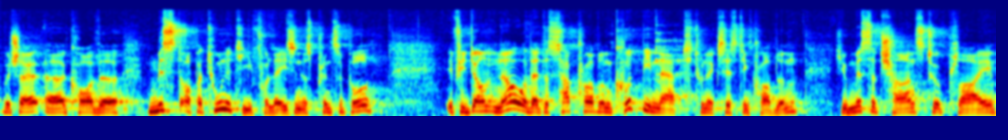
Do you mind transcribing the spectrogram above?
which I uh, call the missed opportunity for laziness principle. If you don't know that the subproblem could be mapped to an existing problem, you miss a chance to apply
